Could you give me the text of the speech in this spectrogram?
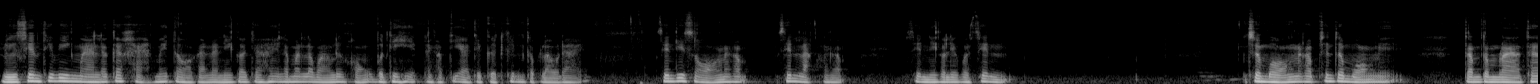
หรือเส้นที่วิ่งมาแล้วก็ขาดไม่ต่อกัน อันนี้ก็จะให้ระมัดระวังเรื่องของอุบัติเหตุนะครับ ที่อาจจะเกิดขึ้นกับเราได้ เส้นที่สองนะครับ เส้นหลักนะครับ เส้นนี้เขาเรียกว่าเส้น สมองนะครับ เส้นสมองนี่ตามตำราถ้า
